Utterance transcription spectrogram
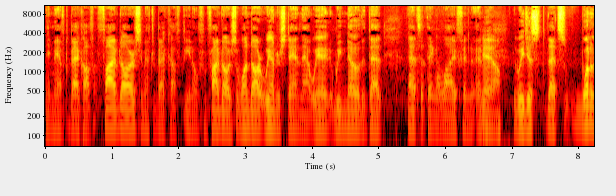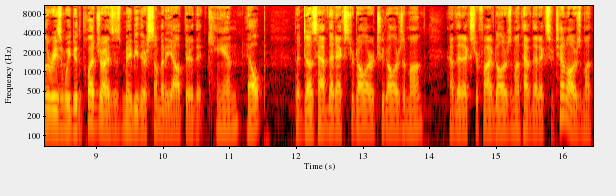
they may have to back off at five dollars, they may have to back off, you know, from five dollars to one dollar. We understand that. We we know that that that's a thing of life, and, and Yeah. we just that's one of the reasons we do the pledge rise is maybe there's somebody out there that can help that does have that extra dollar or two dollars a month have that extra five dollars a month have that extra ten dollars a month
